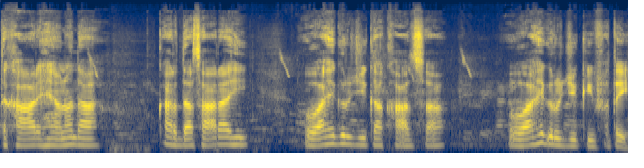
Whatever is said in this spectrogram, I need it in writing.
ਦਿਖਾ ਰਿਹਾ ਉਹਨਾਂ ਦਾ ਘਰ ਦਾ ਸਾਰਾ ਹੀ। ਵਾਹਿਗੁਰੂ ਜੀ ਕਾ ਖਾਲਸਾ, ਵਾਹਿਗੁਰੂ ਜੀ ਕੀ ਫਤਿਹ।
